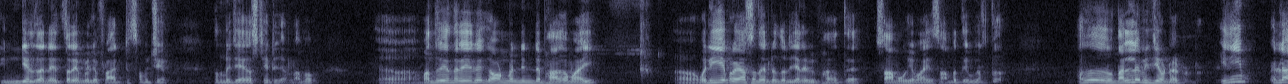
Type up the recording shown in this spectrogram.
ഇന്ത്യയിൽ തന്നെ ഇത്രയും വലിയ ഫ്ലാറ്റ് സമുച്ചയം നിർമ്മിച്ച ഏക സ്റ്റേറ്റ് കേരളം. അപ്പം ഏഹ്, മന്ത്രി എന്ന നിലയിൽ ഗവൺമെന്റിന്റെ ഭാഗമായി വലിയ പ്രയാസം നേരിടുന്ന ഒരു ജനവിഭാഗത്തെ സാമൂഹ്യമായും സാമ്പത്തികം ഉയർത്തുക. അത് നല്ല വിജയം ഉണ്ടായിട്ടുണ്ട്. ഇനിയും എല്ലാ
